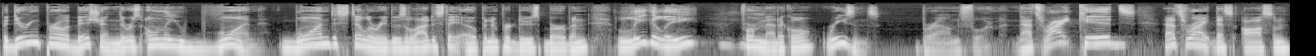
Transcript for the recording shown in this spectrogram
But during Prohibition, there was only one, one distillery that was allowed to stay open and produce bourbon legally for mm-hmm. medical reasons. Brown-Forman. That's right, kids. That's right. That's awesome.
